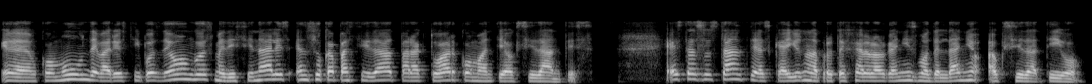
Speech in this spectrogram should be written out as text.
eh, común de varios tipos de hongos medicinales en su capacidad para actuar como antioxidantes. Estas sustancias que ayudan a proteger al organismo del daño oxidativo.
